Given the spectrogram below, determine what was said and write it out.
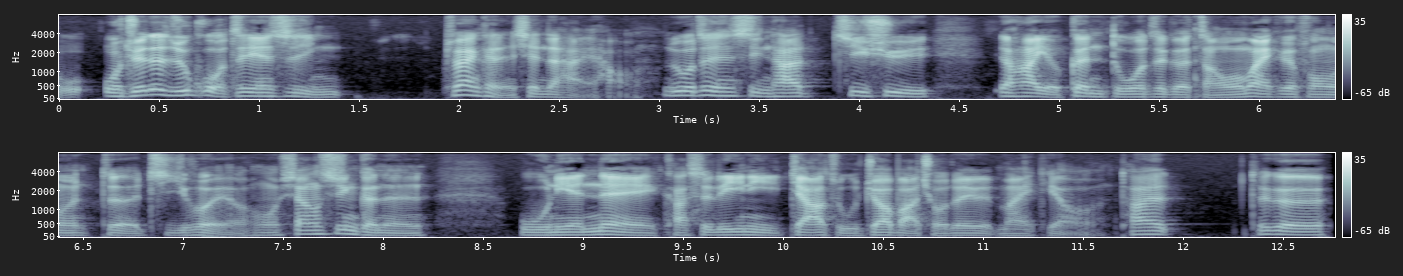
我我觉得如果这件事情虽然可能现在还好，如果这件事情他继续让他有更多这个掌握麦克风的机会哦，我相信可能五年内卡斯利尼家族就要把球队卖掉了。他。这个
